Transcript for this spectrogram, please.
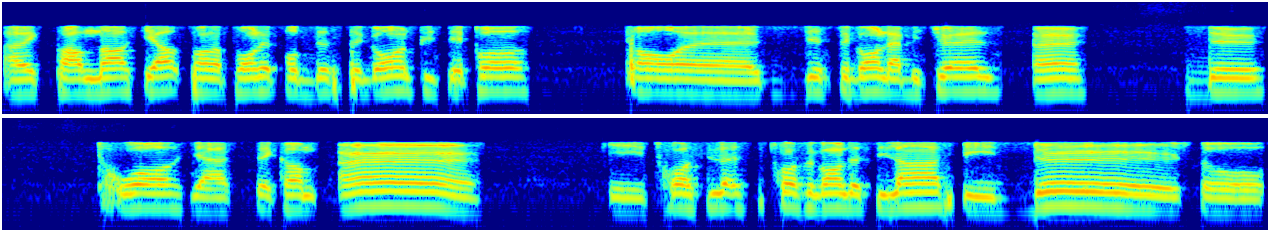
avec par knockout ton opponent pour 10 secondes, puis c'est pas ton euh, 10 secondes habituel. 1, 2, 3. C'est comme 1, puis 3, secondes de silence, puis 2. So,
